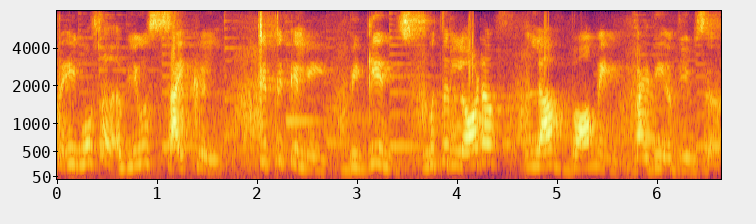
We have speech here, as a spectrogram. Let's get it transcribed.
The emotional abuse cycle typically begins with a lot of love bombing by the abuser.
